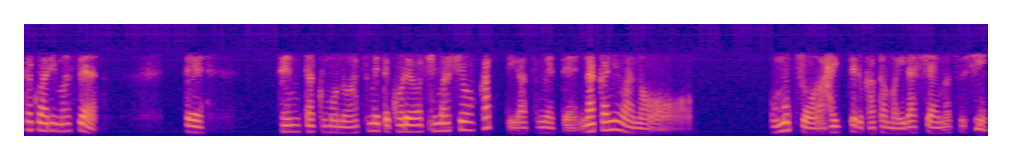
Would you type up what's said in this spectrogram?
全くありませんで洗濯物を集めてこれをしましょうかっていう集めて中にはあのおむつが入ってる方もいらっしゃいますし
